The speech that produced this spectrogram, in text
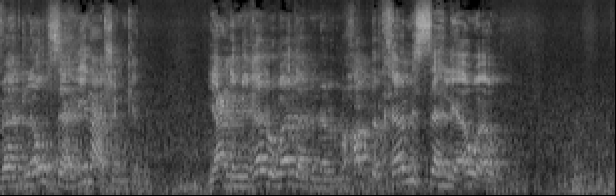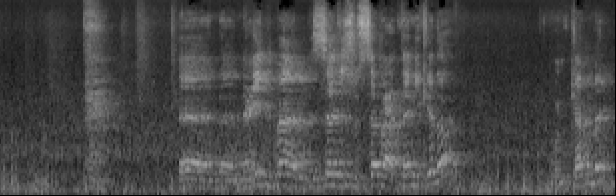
فهتلاقوهم سهلين عشان كده. يعني ميغالو بدأ من المحط الخامس سهل قوي قوي آه، نعيد بقى السادس والسابع تاني كده ونكمل.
